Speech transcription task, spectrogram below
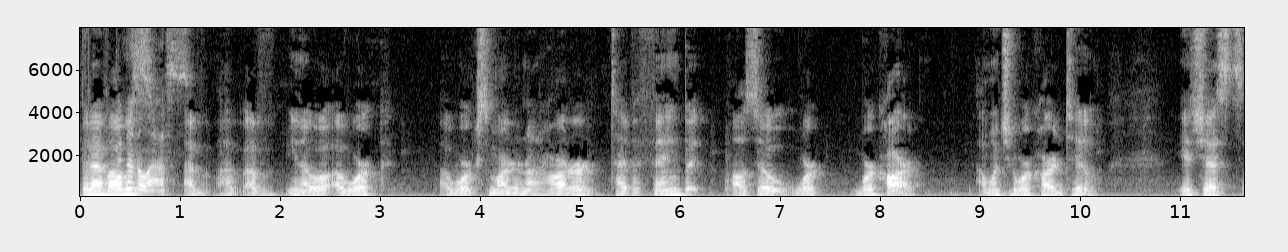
But I've always, nonetheless. I've, I've, I've, you know, a work, a work smarter, not harder type of thing. But also work, work hard. I want you to work hard too. It's just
